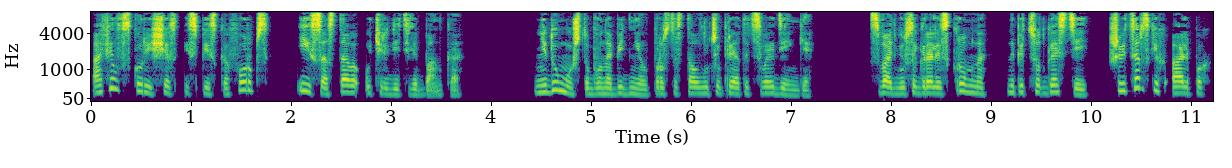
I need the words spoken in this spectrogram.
А Фил вскоре исчез из списка Forbes, и из состава учредителей банка. Не думаю, чтобы он обеднел, просто стал лучше прятать свои деньги. Свадьбу сыграли скромно, на 500 гостей, швейцарских Альпах.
